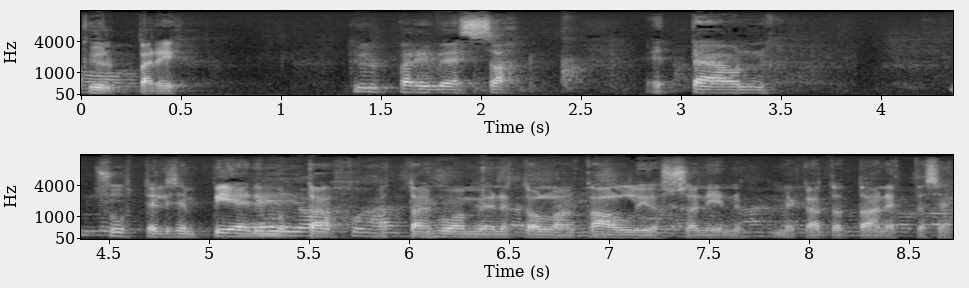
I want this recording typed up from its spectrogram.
kylppäri, kylppärivessa. Että tämä on suhteellisen pieni, mutta ottaen huomioon, että ollaan kalliossa, niin me katsotaan, että se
